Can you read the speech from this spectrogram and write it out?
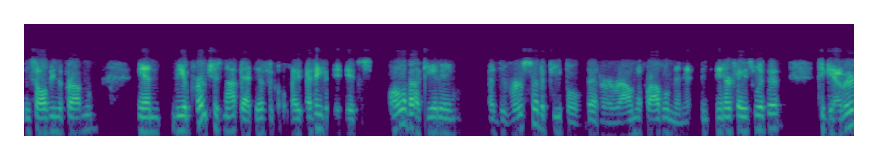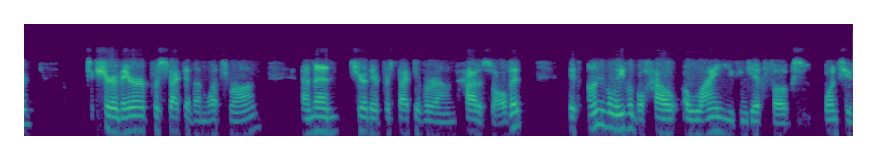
in solving the problem. And the approach is not that difficult. I, I think it's all about getting a diverse set of people that are around the problem and, and interface with it together to share their perspective on what's wrong and then share their perspective around how to solve it it's unbelievable how aligned you can get folks once you've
